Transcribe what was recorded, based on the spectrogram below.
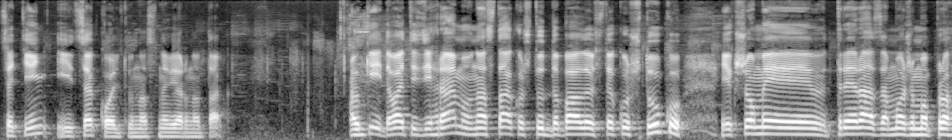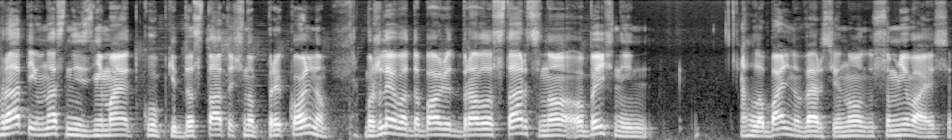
це тінь і це кольт у нас, напевно, так. Окей, давайте зіграємо. У нас також тут додали ось таку штуку. Якщо ми три рази можемо програти, і у нас не знімають кубки. Достаточно прикольно. Можливо, додавлять Brawl Stars, але обичний глобальну версію, але сумніваюся.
